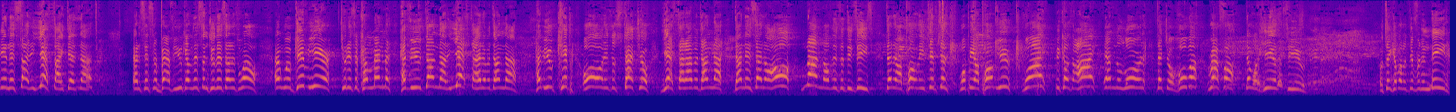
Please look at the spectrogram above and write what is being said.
in his sight? Yes, I did that. And Sister Beth, you can listen to this as well. And will give ear to this commandment. Have you done that? Yes, I have done that. Have you kept oh, all his statue? Yes, I have done that. Then they said, Oh, none of this disease that are upon the Egyptians will be upon you. Why? Because I am the Lord, that Jehovah Rapha, that will heal it to you. Oh, I'm thinking about a different need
